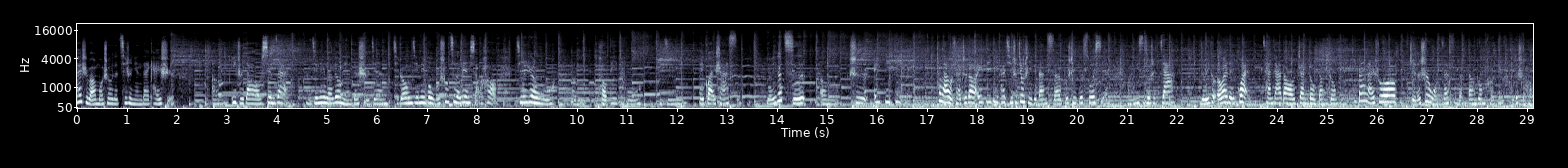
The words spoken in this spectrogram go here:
开始玩魔兽的七十年代开始，嗯，一直到现在，嗯经历了六年的时间，其中经历过无数次的练小号、接任务、嗯，跑地图以及被怪杀死。有一个词，嗯，是 ADD，后来我才知道 ADD 它其实就是一个单词，而不是一个缩写，嗯，意思就是加，有一个额外的怪参加到战斗当中。一般来说，指的是我们在副本当中跑地图的时候，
